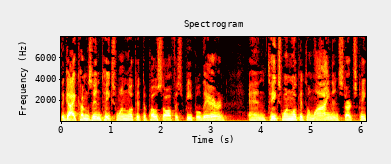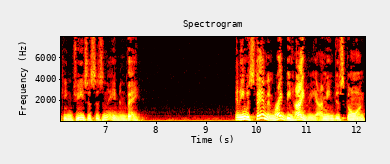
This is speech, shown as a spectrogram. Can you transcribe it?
the guy comes in, takes one look at the post office people there, and, and takes one look at the line and starts taking Jesus' name in vain. And he was standing right behind me. I mean, just going,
